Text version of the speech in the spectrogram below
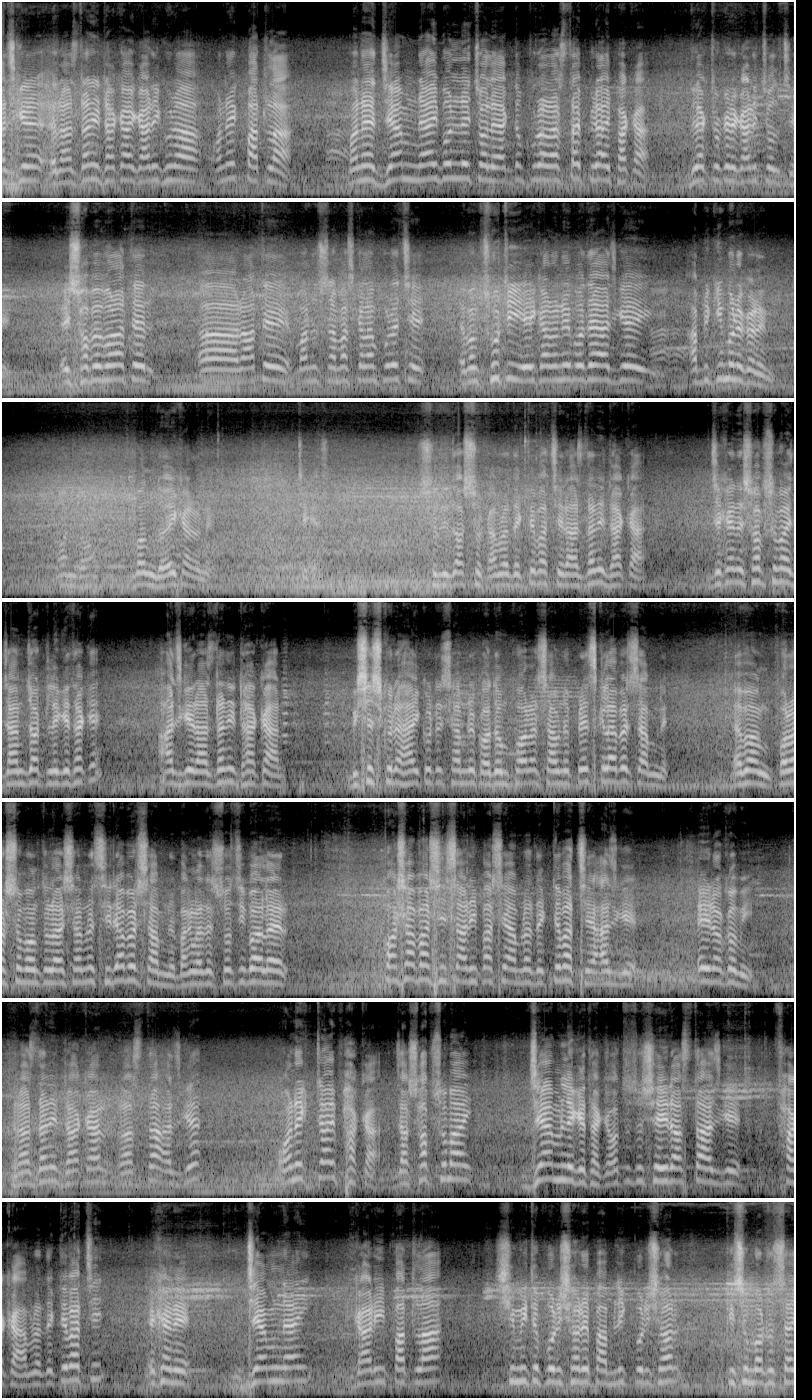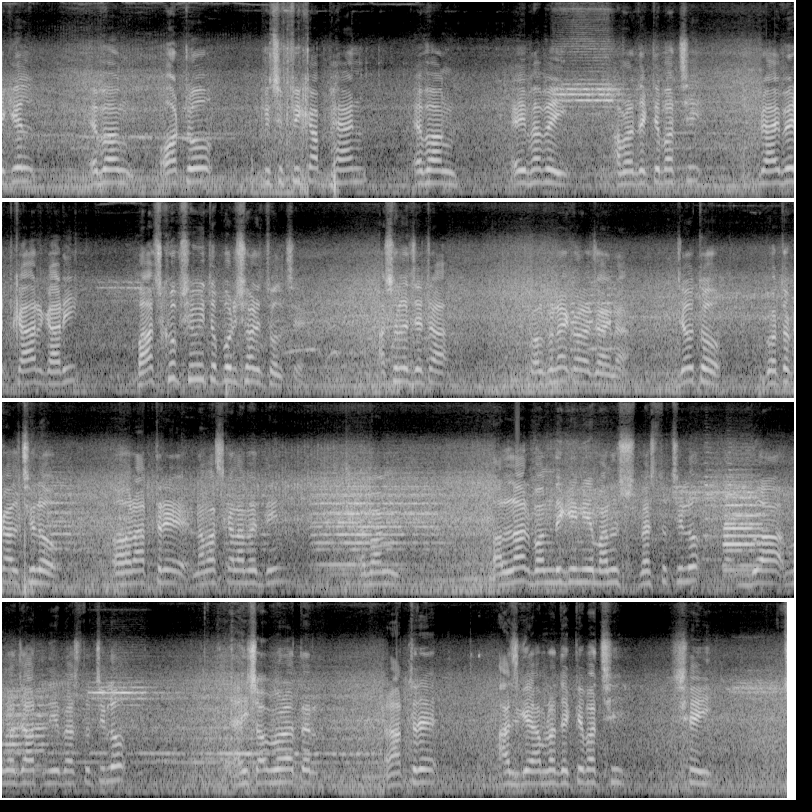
আজকে রাজধানী ঢাকায় গাড়ি ঘোড়া অনেক পাতলা। মানে জ্যাম নেয় বললেই চলে একদম পুরো রাস্তায় প্রায় ফাঁকা। দু একটা করে গাড়ি চলছে। এই সবে বরাতের রাতে মানুষ নামাজ কালাম পড়েছে এবং ছুটি এই কারণে বোধহয় আজকে আপনি কি মনে করেন? বন্ধ। বন্ধ এই কারণে। ঠিক আছে। শুধু দর্শক আমরা দেখতে পাচ্ছি রাজধানী ঢাকা যেখানে সবসময় যানজট লেগে থাকে। আজকে রাজধানী ঢাকার বিশেষ করে হাইকোর্টের সামনে, কদম পড়ার সামনে, প্রেস ক্লাবের সামনে এবং পররাষ্ট্র মন্ত্রণালয়ের সামনে সিরাবের সামনে, বাংলাদেশ সচিবালয়ের পাশাপাশি চারিপাশে আমরা দেখতে পাচ্ছি আজকে এই রকমই রাজধানী ঢাকার রাস্তা আজকে অনেকটাই ফাঁকা, যা সব সময় জ্যাম লেগে থাকে, অথচ সেই রাস্তা আজকে ফাঁকা। আমরা দেখতে পাচ্ছি এখানে জ্যাম নাই, গাড়ি পাতলা, সীমিত পরিসরে, পাবলিক পরিসর, কিছু মোটরসাইকেল এবং অটো, কিছু পিক ভ্যান এবং এইভাবেই আমরা দেখতে পাচ্ছি প্রাইভেট কার গাড়ি বাস খুব সীমিত পরিসরে চলছে। আসলে যেটা কল্পনাই করা যায় না। যেহেতু গতকাল ছিল রাত্রে নামাজ কালামের দিন এবং আল্লাহর বন্দেগি নিয়ে মানুষ ব্যস্ত ছিল, দোয়া, মোনাজাত নিয়ে ব্যস্ত ছিল, এই সবরাতের রাত্রে আজকে আমরা দেখতে পাচ্ছি সেই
